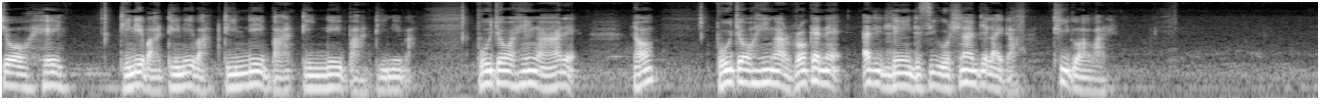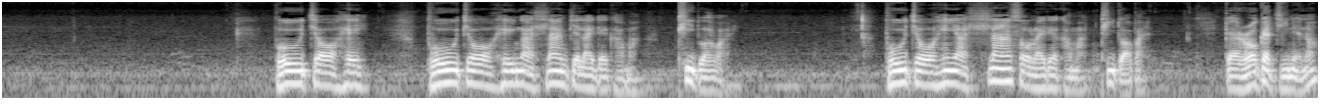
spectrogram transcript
ကျော်ဟင်းဒီနေ့ပါဒီနေ့ပါဒီနေ့ပါဒီနေ့ပါဒီနေ့ပါဘူကျော်ဟင်းကတဲ့နော်ဘူကျော်ဟင်းက rocket နဲ့အဲ့ဒီလင်းတစ်စီးကိုလှမ်းပစ်လိုက်တာထိသွားပါတယ်ဘူကျော်ဟင်းဘူကျော်ဟင်းကလှမ်းပစ်လိုက်တဲ့အခါမှာထိသွားပါတယ် ဘိုးကျော်ဟင်းရလှမ်းဆော်လိုက်တဲ့အခါမှာထိသွားပါတယ်ကဲ rocket ကြီးနဲ့နော်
